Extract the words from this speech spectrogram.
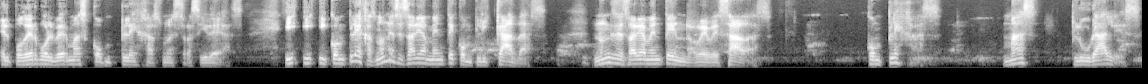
el poder volver más complejas nuestras ideas. Y, complejas, no necesariamente complicadas, no necesariamente enrevesadas, complejas, más plurales,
